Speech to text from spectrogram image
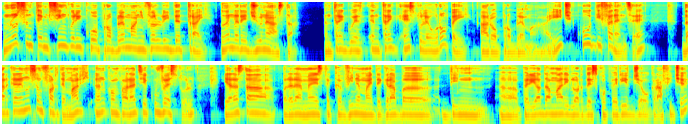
Nu suntem singurii cu o problemă a nivelului de trai în regiunea asta. Întreg, întreg estul Europei are o problemă aici, cu diferențe, dar care nu sunt foarte mari în comparație cu vestul. Iar asta, părerea mea, este că vine mai degrabă din uh, perioada marilor descoperiri geografice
